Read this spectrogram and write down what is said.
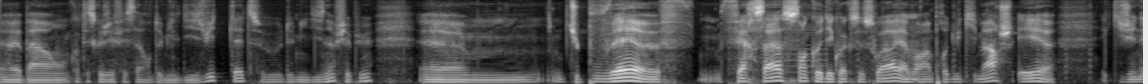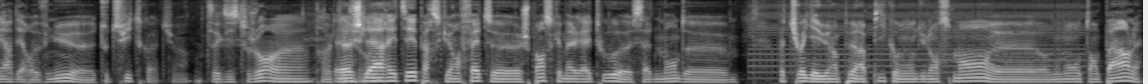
Euh, euh, bah, quand est-ce que j'ai fait ça? En 2018 peut-être ou 2019, je sais plus. tu pouvais faire ça sans coder quoi que ce soit et avoir mmh. un produit qui marche et et qui génère des revenus euh, tout de suite quoi tu vois ça existe toujours euh, euh, je l'ai arrêté parce que en fait je pense que malgré tout ça demande en fait tu vois il y a eu un peu un pic au moment du lancement au moment où t'en parles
